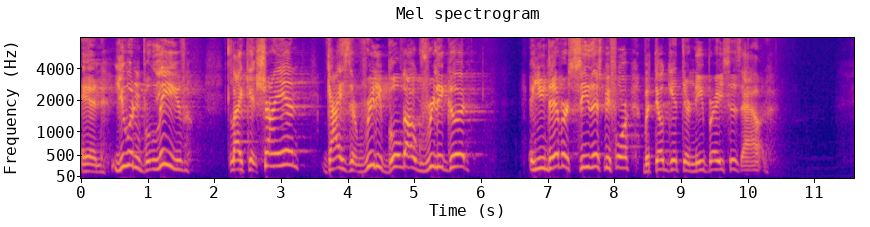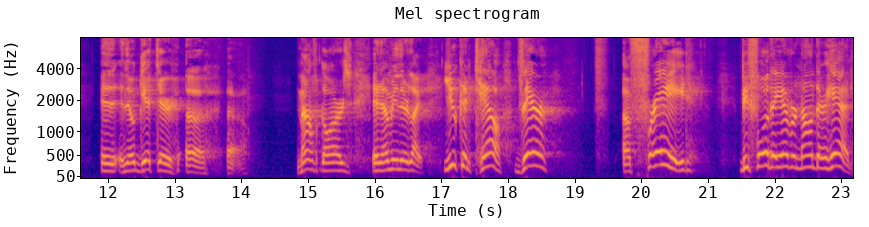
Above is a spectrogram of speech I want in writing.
And you wouldn't believe, like at Cheyenne, guys that really bulldog really good, and you never see this before, but they'll get their knee braces out and, and they'll get their uh, uh, mouth guards. And I mean, they're like, you can tell they're afraid before they ever nod their head.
